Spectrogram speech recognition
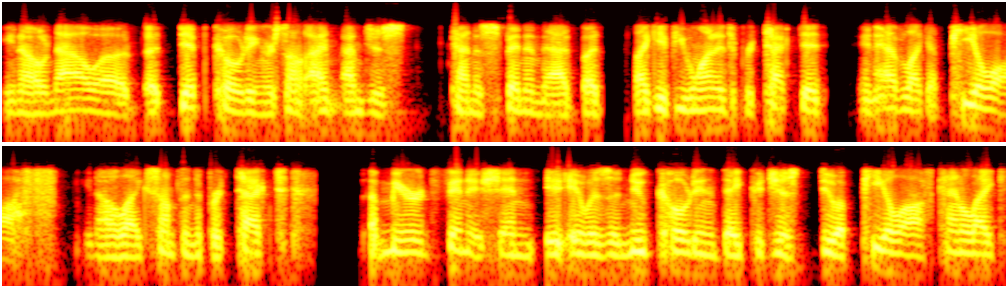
you know now a, a dip coating or something. I'm, I'm just kind of spinning that. But like if you wanted to protect it and have like a peel off, you know, like something to protect a mirrored finish, and it, it was a new coating that they could just do a peel off, kind of like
